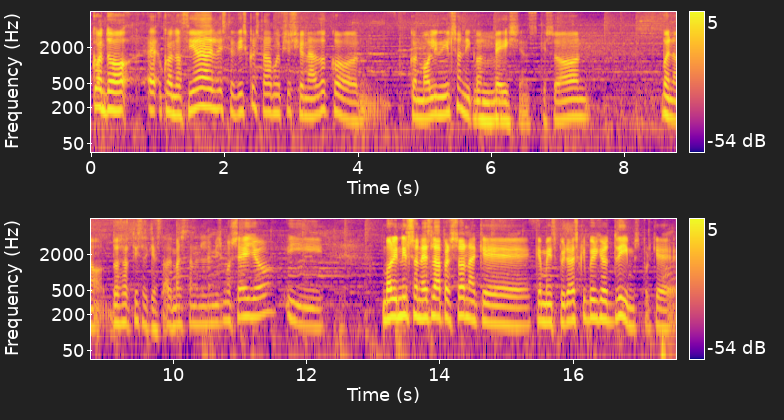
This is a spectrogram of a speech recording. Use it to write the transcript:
Cuando eh, cuando hacía este disco estaba muy obsesionado con, con Molly Nilsson y con Mm. Patience, que son, bueno, dos artistas que además están en el mismo sello y Molly Nilsson es la persona que, que me inspiró a escribir Your Dreams, porque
